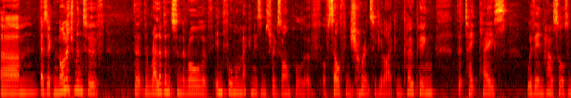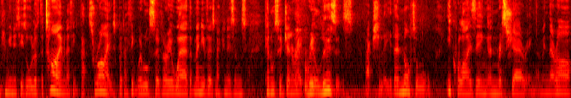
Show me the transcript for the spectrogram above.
Um, there's acknowledgement of the, the relevance and the role of informal mechanisms, for example, of, of self insurance, if you like, and coping that take place within households and communities all of the time. And I think that's right, but I think we're also very aware that many of those mechanisms can also generate real losers, actually. They're not all equalising and risk sharing. I mean, there are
